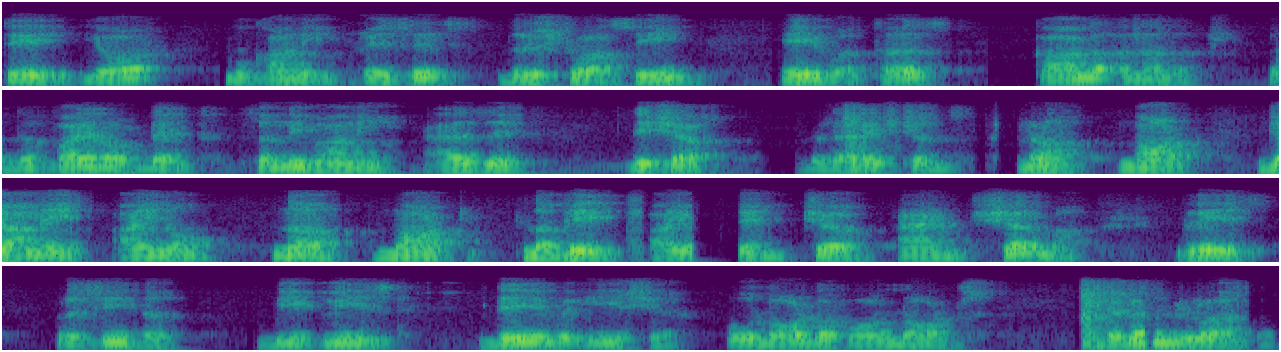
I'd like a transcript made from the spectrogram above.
te your mukhani faces drishtva seeing eva thus kala anala the fire of death sannibhani as if disha the directions na not jane i know na not labhe i obtain cha and sharma grace prasida be pleased dev isha o lord of all lords jagannivasa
